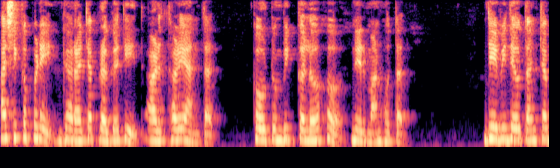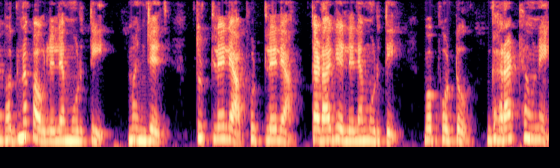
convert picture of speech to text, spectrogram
अशी कपडे घराच्या प्रगतीत अडथळे आणतात. कौटुंबिक कलह निर्माण होतात. देवी देवतांच्या भग्न पावलेल्या मूर्ती म्हणजेच तुटलेल्या फुटलेल्या तडा गेलेल्या मूर्ती व फोटो घरात ठेवणे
